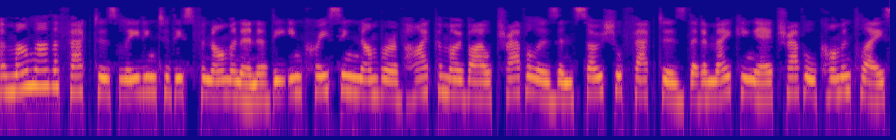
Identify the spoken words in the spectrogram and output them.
Among other factors leading to this phenomenon are the increasing number of hypermobile travelers and social factors that are making air travel commonplace,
